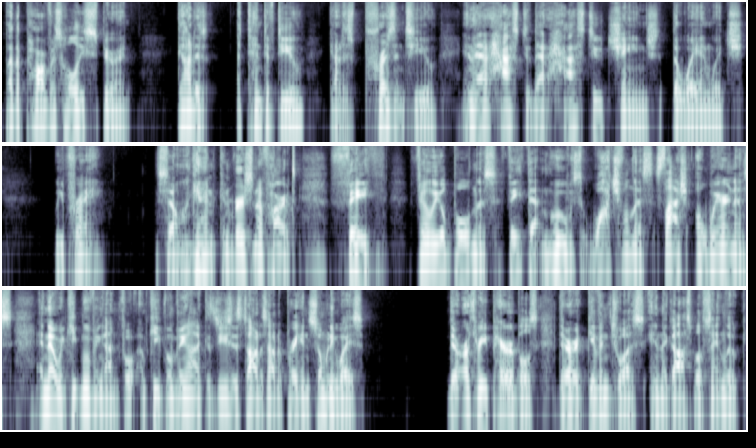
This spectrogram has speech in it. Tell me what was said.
By the power of His Holy Spirit, God is attentive to you. God is present to you, and that has to that has to change the way in which we pray. So again, conversion of heart, faith, filial boldness, faith that moves, watchfulness slash awareness, and now we keep moving on. Keep moving on because Jesus taught us how to pray in so many ways. There are three parables that are given to us in the Gospel of St. Luke.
